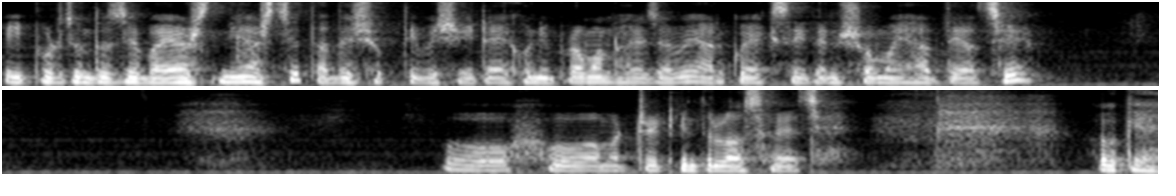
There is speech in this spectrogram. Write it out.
এই পর্যন্ত যে বায়ার্স নিয়ে আসছে, তাদের শক্তি বেশি? এটা এখনই প্রমাণ হয়ে যাবে। আর কয়েক সেকেন্ড সময় হাতে আছে। ও হো আমার ট্রেড কিন্তু লস হয়েছে। ওকে,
